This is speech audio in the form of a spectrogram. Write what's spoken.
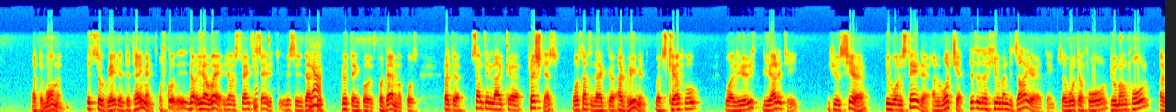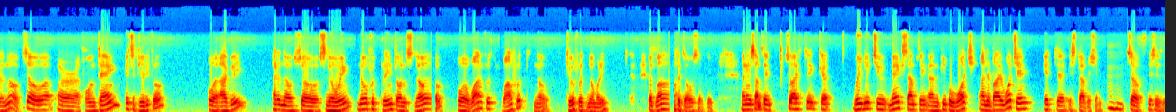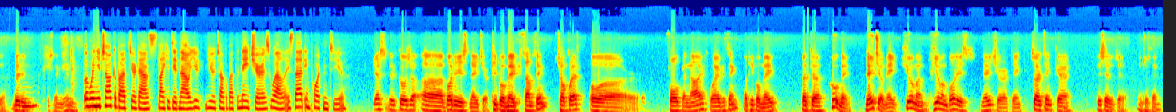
at the moment it's so great entertainment. Of course, you know, in a way, you know, it's strange to yeah. say that this is a yeah. good, good thing for, for them, of course. But uh, something like uh, freshness or something like uh, agreement was careful or reality, if you share, you want to stay there and watch it. This is a human desire, I think. So waterfall, human fall, I don't know. So uh, a fontaine, it's beautiful or ugly, I don't know. So snowing, no footprint on snow, or one foot, one foot, no, two foot normally, but one foot also good. And then something. So I think uh, we need to make something, and people watch, and by watching, it uh, establishing. Mm-hmm. So this is a very mm-hmm. interesting game. But when you talk about your dance, like you did now, you you talk about the nature as well. Is that important to you? Yes, because uh, body is nature. People make something, chocolate or fork and knife or everything that people made. But uh, who made? Nature made. Human human body is nature, I think. So I think uh, this is uh, interesting.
